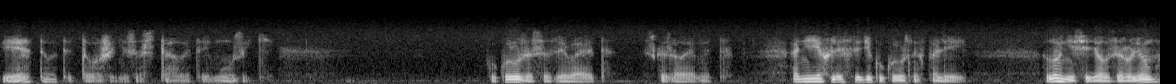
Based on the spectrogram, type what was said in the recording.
и этого ты тоже не застал, этой музыки. «Кукуруза созревает», — сказал Эммет. Они ехали среди кукурузных полей. Лони сидел за рулем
